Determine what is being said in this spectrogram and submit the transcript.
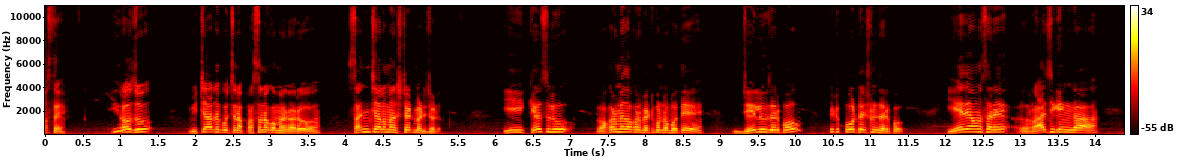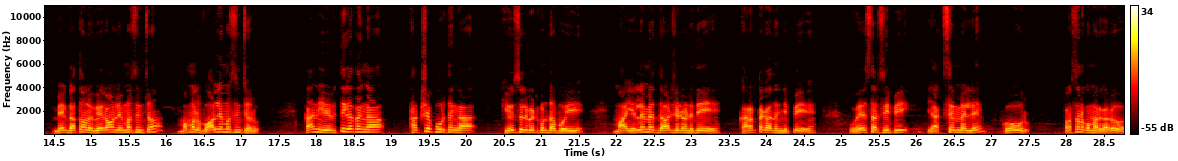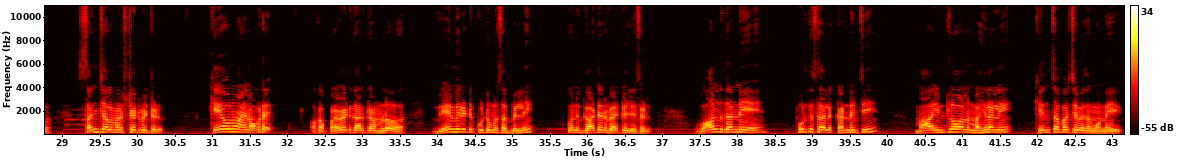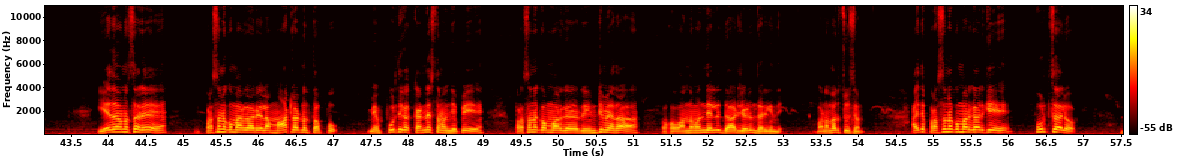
నమస్తే. ఈరోజు విచారణకు వచ్చిన ప్రసన్న కుమార్ గారు సంచలనమైన స్టేట్మెంట్ ఇచ్చాడు. ఈ కేసులు ఒకరి మీద ఒకరు పెట్టుకుంటూ పోతే జైలు జరిపావు ఇటు పోలీస్ స్టేషన్లు జరిపావు. ఏదేమైనా సరే రాజకీయంగా మేము గతంలో వేరే వాళ్ళని విమర్శించాం మమ్మల్ని వాళ్ళు విమర్శించారు. కానీ వ్యక్తిగతంగా కక్షపూరితంగా కేసులు పెట్టుకుంటా పోయి మా ఇళ్ళ మీద దాడి చేయడం అనేది కరెక్ట్ కాదని చెప్పి YSRCP ex MLA Kovur Prasanna Kumar గారు సంచలనమైన స్టేట్మెంట్ ఇచ్చాడు. కేవలం ఆయన ఒకటే. ఒక ప్రైవేట్ కార్యక్రమంలో వేమిరెడ్డి కుటుంబ సభ్యుల్ని కొన్ని ఘాటైన వ్యాఖ్యలు చేశాడు. వాళ్ళు దాన్ని పూర్తిస్థాయిలో ఖండించి మా ఇంట్లో వాళ్ళ మహిళల్ని కించపరిచే విధంగా ఉన్నాయి. ఏదైనా సరే ప్రసన్న కుమార్ గారు ఇలా మాట్లాడడం తప్పు. మేము పూర్తిగా ఖండిస్తున్నామని చెప్పి ప్రసన్న కుమార్ గారి ఇంటి మీద ఒక వంద మంది వెళ్ళి దాడి చేయడం జరిగింది. మనందరూ చూసాం అయితే ప్రసన్న కుమార్ గారికి పూర్తిస్థాయిలో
